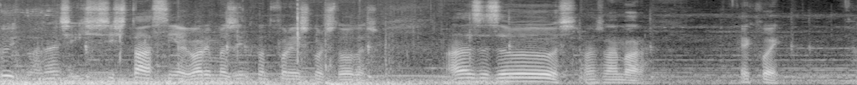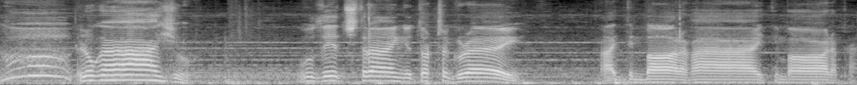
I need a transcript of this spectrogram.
Ui, laranja. Isto, está assim agora, imagino quando forem as cores todas. As azuis. Vamos lá embora. O que é que foi? Oh, o gajo! O dedo estranho, Torture Grey. Vai-te embora, vai-te embora, pá.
